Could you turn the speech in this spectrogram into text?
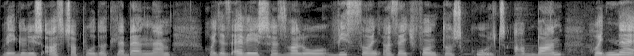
végül is az csapódott le bennem, hogy az evéshez való viszony az egy fontos kulcs abban, hogy ne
